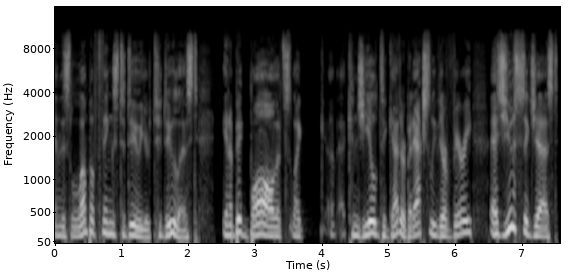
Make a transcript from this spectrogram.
and this lump of things to do, your to do list, in a big ball that's like uh, congealed together. But actually, they're very, as you suggest,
